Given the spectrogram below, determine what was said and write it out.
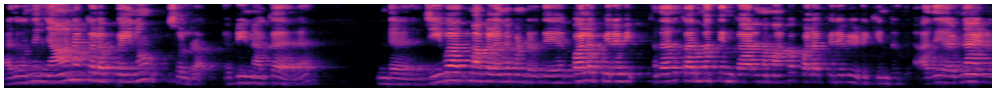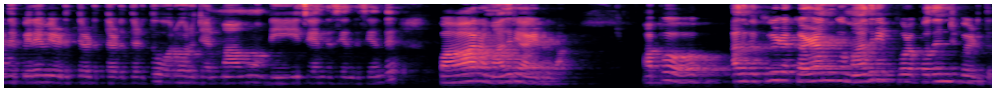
அது வந்து ஞான கலப்பைன்னு சொல்கிறார் எப்படின்னாக்க இந்த ஜீவாத்மாக்கள் என்ன பண்றது? பல பிறவி அதாவது கர்மத்தின் காரணமாக பல பிறவி எடுக்கின்றது. அது என்ன ஆயிடுது? பிறவி எடுத்து எடுத்து எடுத்து எடுத்து ஒரு ஒரு ஜென்மாவும் அப்படியே சேர்ந்து சேர்ந்து சேர்ந்து பாறை மாதிரி ஆயிடுறான் அப்போ அதுக்கு கீழே கிழங்கு மாதிரி புதஞ்சு போயிடுது.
